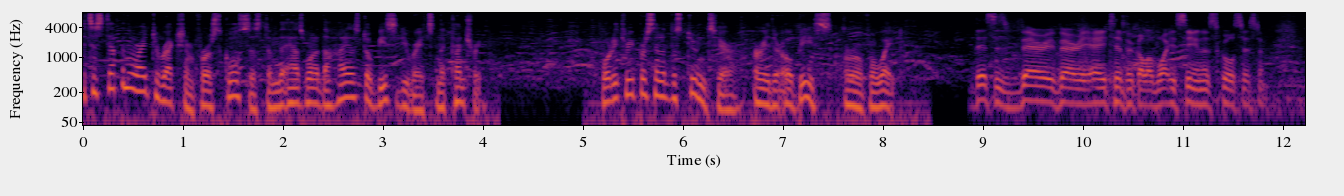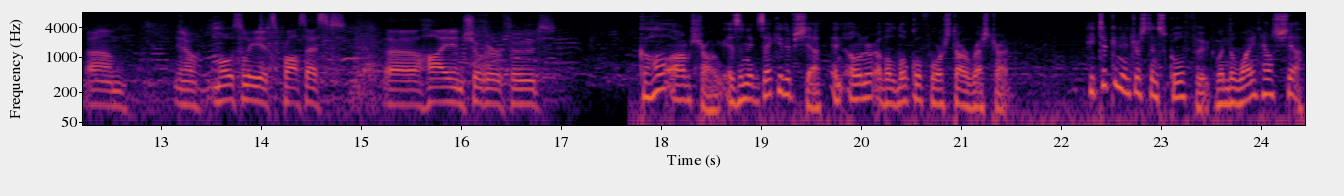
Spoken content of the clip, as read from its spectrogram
It's a step in the right direction for a school system that has one of the highest obesity rates in the country. 43% of the students here are either obese or overweight. This is very, very atypical of what you see in the school system. Um, you know, mostly it's processed, uh, high in sugar food. Cathal Armstrong is an executive chef and owner of a local four-star restaurant. He took an interest in school food when the White House chef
